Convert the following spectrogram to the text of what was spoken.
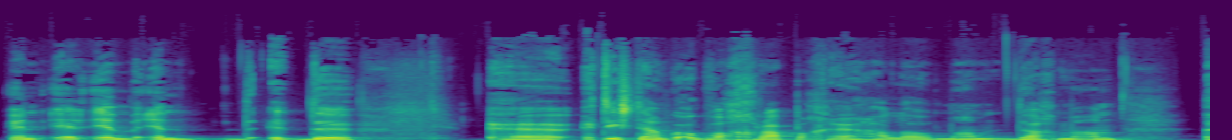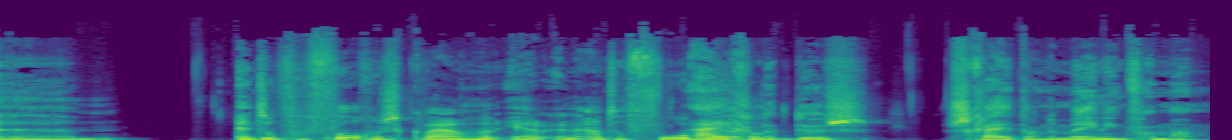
En, en, en, en de, eh, het is namelijk ook wel grappig, hè? Hallo mam, dag mam. Ehm, en toen vervolgens kwamen er een aantal voorbeelden. Eigenlijk dus scheidt aan de mening van mam.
